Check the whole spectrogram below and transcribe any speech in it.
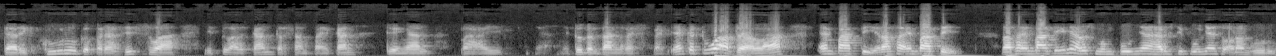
dari guru kepada siswa itu akan tersampaikan dengan baik. Ya, itu tentang respect. Yang kedua adalah empati, rasa empati. Rasa empati ini harus mempunyai, harus dipunyai seorang guru.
